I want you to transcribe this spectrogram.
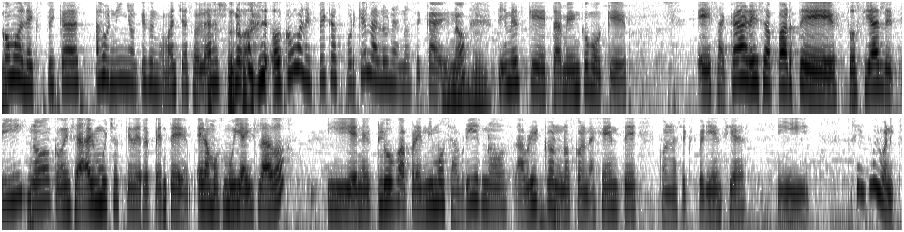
¿Cómo le explicas a un niño que es una mancha solar, ¿no? o cómo le explicas por qué la luna no se cae, ¿no? Tienes que también como que eh, sacar esa parte social de ti, ¿no? Como dice, hay muchos que de repente éramos muy aislados y en el club aprendimos a abrirnos, a abrirnos con la gente, con las experiencias y pues sí, es muy bonito.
